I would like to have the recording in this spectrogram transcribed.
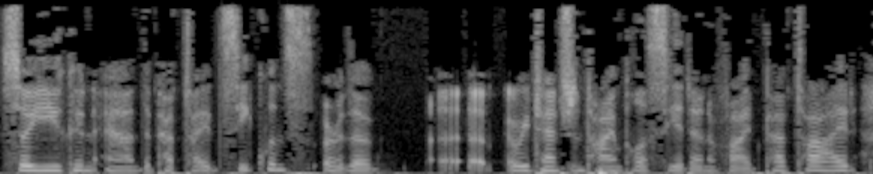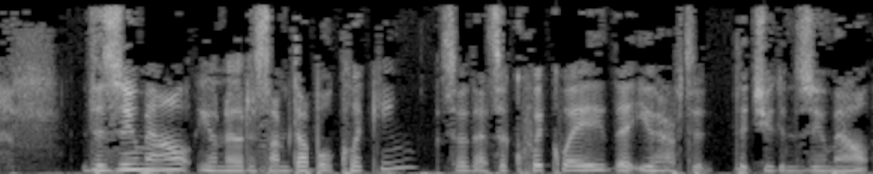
So you can add the peptide sequence or the uh, retention time plus the identified peptide. To zoom out, you'll notice I'm double clicking. So that's a quick way that you have to, that you can zoom out.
